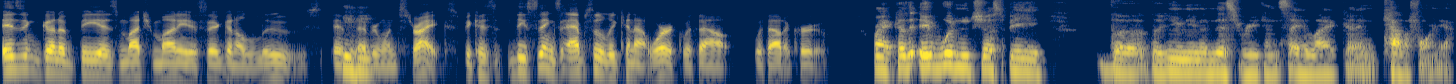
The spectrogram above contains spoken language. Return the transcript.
isn't going to be as much money as they're going to lose if Mhm. everyone strikes. Because these things absolutely cannot work without without a crew. right? Because it wouldn't just be the the union in this region, say like in California.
